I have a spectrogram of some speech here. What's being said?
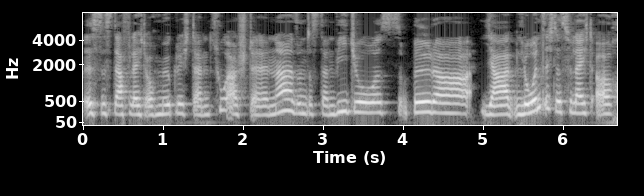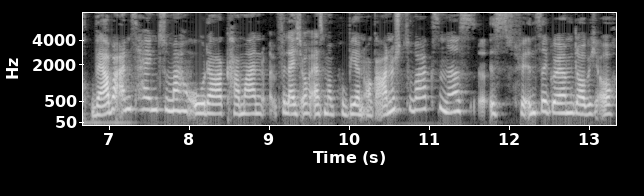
ist es da vielleicht auch möglich dann zu erstellen. Ne? Sind es dann Videos, Bilder? Ja, lohnt sich das vielleicht auch Werbeanzeigen zu machen oder kann man vielleicht auch erstmal probieren, organisch zu wachsen? Ne? Das ist für Instagram, glaube ich, auch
